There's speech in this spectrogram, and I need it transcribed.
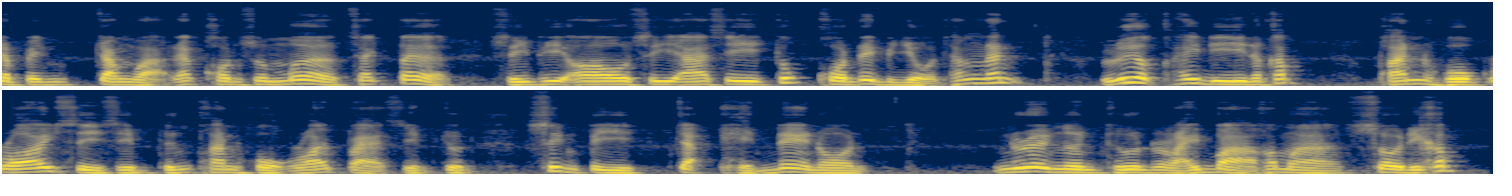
จะเป็นจังหวะและคอน sumer sector CPO CRC ทุกคนได้ประโยชน์ทั้งนั้น เลือกให้ดีนะครับ 1,640 ถึง 1,680 จุด สิ้นปีจะเห็นแน่นอน เรื่องเงินทุนไหลบ่าเข้ามา สวัสดีครับ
